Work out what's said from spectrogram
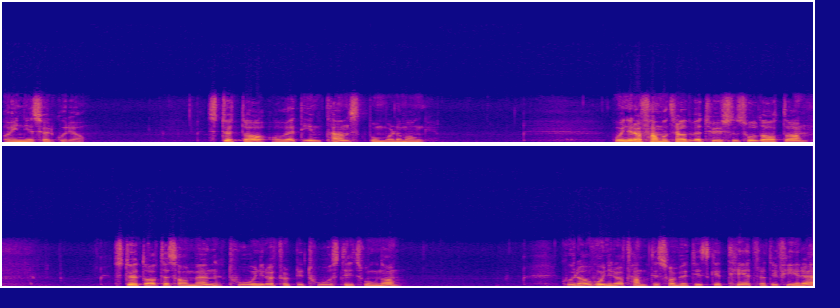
og inn i Sør-Korea, støtta av et intenst bombardement. 135 000 soldater støtta til sammen 242 stridsvogner, hvorav 150 sovjetiske T-34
